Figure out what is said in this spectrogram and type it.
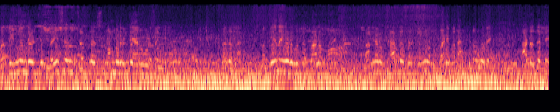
ಮತ್ತೆ ಇನ್ನೊಂದು ಹೇಳ್ತೀನಿ ಲೈಸೆನ್ಸು ಪ್ಲಸ್ ನಂಬರ್ ಇಂದ ಯಾರು ಓಡಿಸಂಗಿಲ್ಲ ಅದಲ್ಲ ಮತ್ತೆ ಏನಾಗಿದೆ ಗೊತ್ತಾ ಪ್ರಾಬ್ಲಮ್ ಮೊನ್ನೆ ಒಂದು ಖಾತಾ ಒಂದು ಬಾಡಿ ಬಂದು ಹಾಕ್ಬಿಟ್ಟು ಹೋದೆ ಆಟೋದಲ್ಲಿ.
